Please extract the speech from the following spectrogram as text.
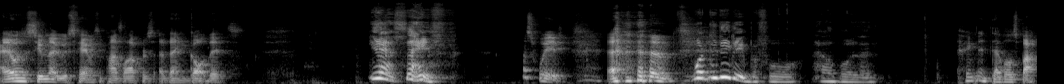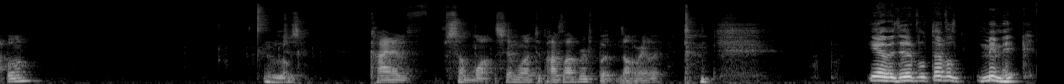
I always assumed that he was famous for Pan's Labyrinth and then got this. Yeah, same. That's weird. What did he do before Hellboy then? I think the Devil's Backbone. Have a look. Just kind of somewhat similar to Pan's Labyrinth, but not really. Yeah, the Devil, Devil Mimic.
